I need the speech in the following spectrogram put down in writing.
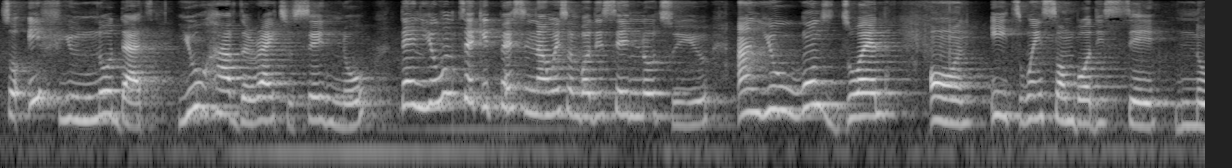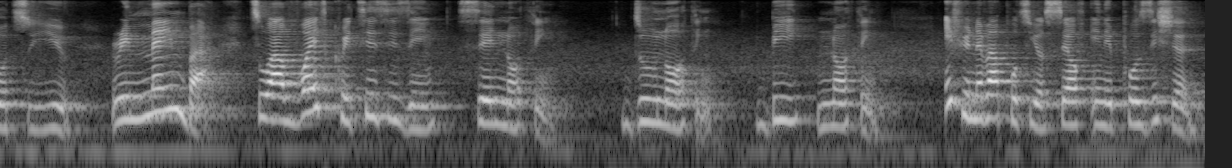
So if you know that you have the right to say no, then you won't take it personal when somebody say no to you and you won't dwell on it when somebody say no to you. Remember, to avoid criticism, say nothing. do nothing, be nothing. If you never put yourself in a position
